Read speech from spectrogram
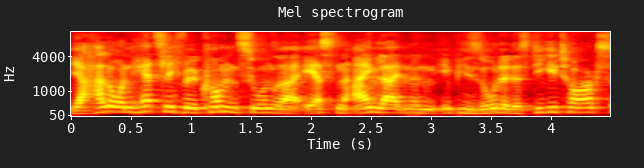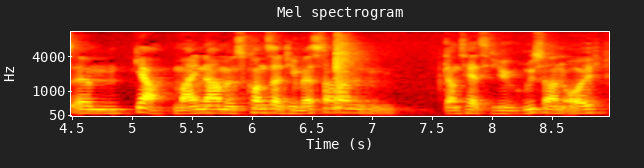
Ja, hallo und herzlich willkommen zu unserer ersten einleitenden Episode des Digitalks. Ähm, ja, mein Name ist Konstantin Westermann. Ganz herzliche Grüße an euch.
